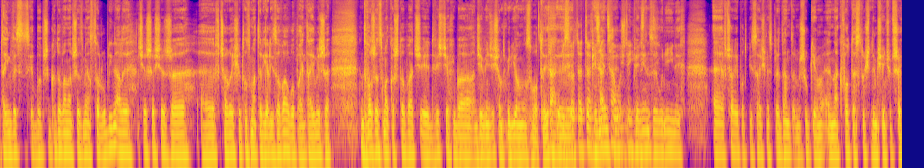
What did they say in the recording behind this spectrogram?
ta inwestycja była przygotowana przez miasto Lublin, ale cieszę się, że e, wczoraj się to zmaterializowało, bo pamiętajmy, że dworzec ma kosztować 200 e, chyba 90 milionów złotych. Tak, to, to, pieniędzy, całość tej pieniędzy unijnych. E, wczoraj podpisaliśmy z prezydentem Żukiem na kwotę 173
